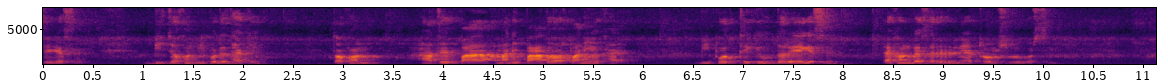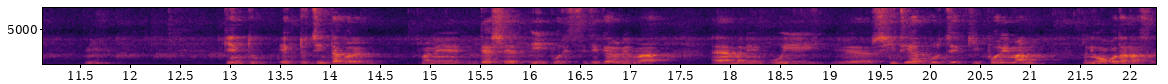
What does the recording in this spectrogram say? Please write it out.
ঠিক আছে যখন বিপদে থাকে, তখন হাতে পা মানে পা ধোয়ার পানিও খায়, বিপদ থেকে উদ্ধার হয়ে গেছে এখন বেচারের নিয়ে ট্রল শুরু করছেন। কিন্তু একটু চিন্তা করেন মানে দেশের এই পরিস্থিতির কারণে বা মানে ওই সিথিয়াপুর যে কি পরিমাণ মানে অবদান আছে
